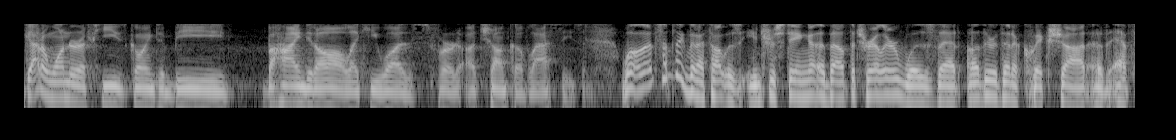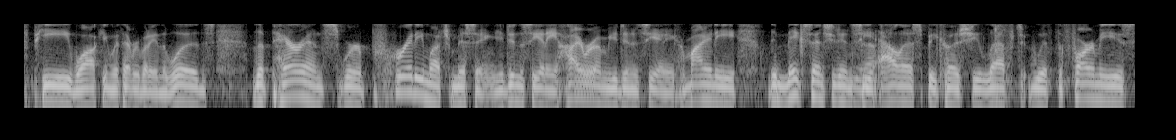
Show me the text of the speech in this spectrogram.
got to wonder if he's going to be behind it all like he was for a chunk of last season. Well, that's something that I thought was interesting about the trailer was that other than a quick shot of FP walking with everybody in the woods, the parents were pretty much missing. You didn't see any Hiram, you didn't see any Hermione. It makes sense you didn't see yeah. Alice because she left with the Farmies.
